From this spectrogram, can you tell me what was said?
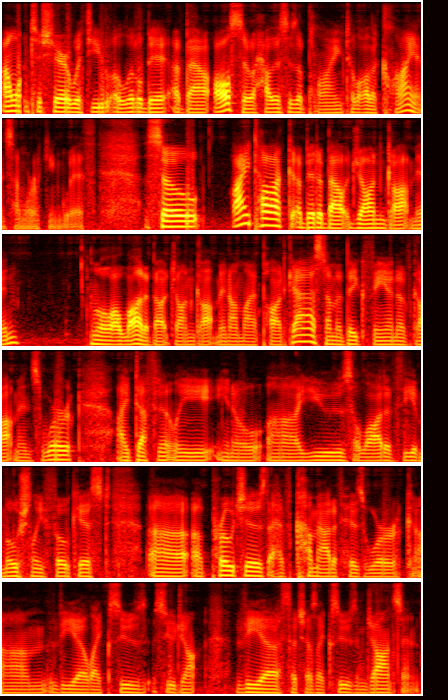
I want to share with you a little bit about also how this is applying to a lot of clients I'm working with. So, I talk a bit about John Gottman well, a lot about John Gottman on my podcast. I'm a big fan of Gottman's work. I definitely, you know, uh, use a lot of the emotionally focused uh, approaches that have come out of his work um, via like Sue, Sue John, via such as like Susan Johnson,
